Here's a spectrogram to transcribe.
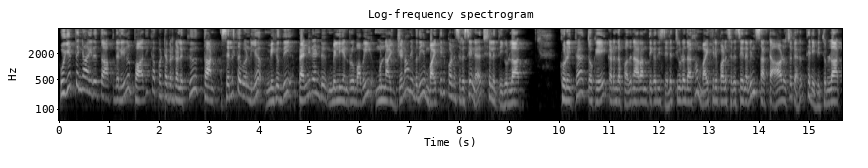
உயிர்த்த ஞாயிறு தாக்குதலில் பாதிக்கப்பட்டவர்களுக்கு தான் செலுத்த வேண்டிய மிகுதி பன்னிரண்டு மில்லியன் ரூபாவை முன்னாள் ஜனாதிபதி மைத்திரிபால சிறிசேன செலுத்தியுள்ளார். குறித்த தொகையை கடந்த பதினாறாம் தேதி செலுத்தியுள்ளதாக மைத்திரிபால சிறிசேனவின் சட்ட ஆலோசகர் தெரிவித்துள்ளார்.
